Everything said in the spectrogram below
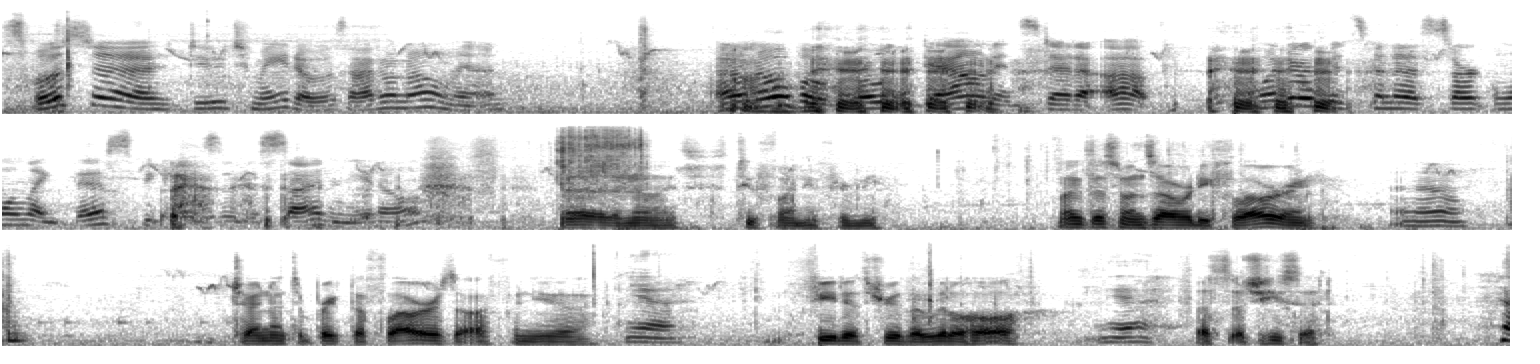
supposed to do tomatoes. I don't know, man. I don't know about growing down instead of up. I wonder if it's gonna start going like this because of the sun, you know? I don't know. It's too funny for me. Like this one's already flowering. I know. Try not to break the flowers off when you uh, Yeah, feed it through the little hole. yeah. That's what she said.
